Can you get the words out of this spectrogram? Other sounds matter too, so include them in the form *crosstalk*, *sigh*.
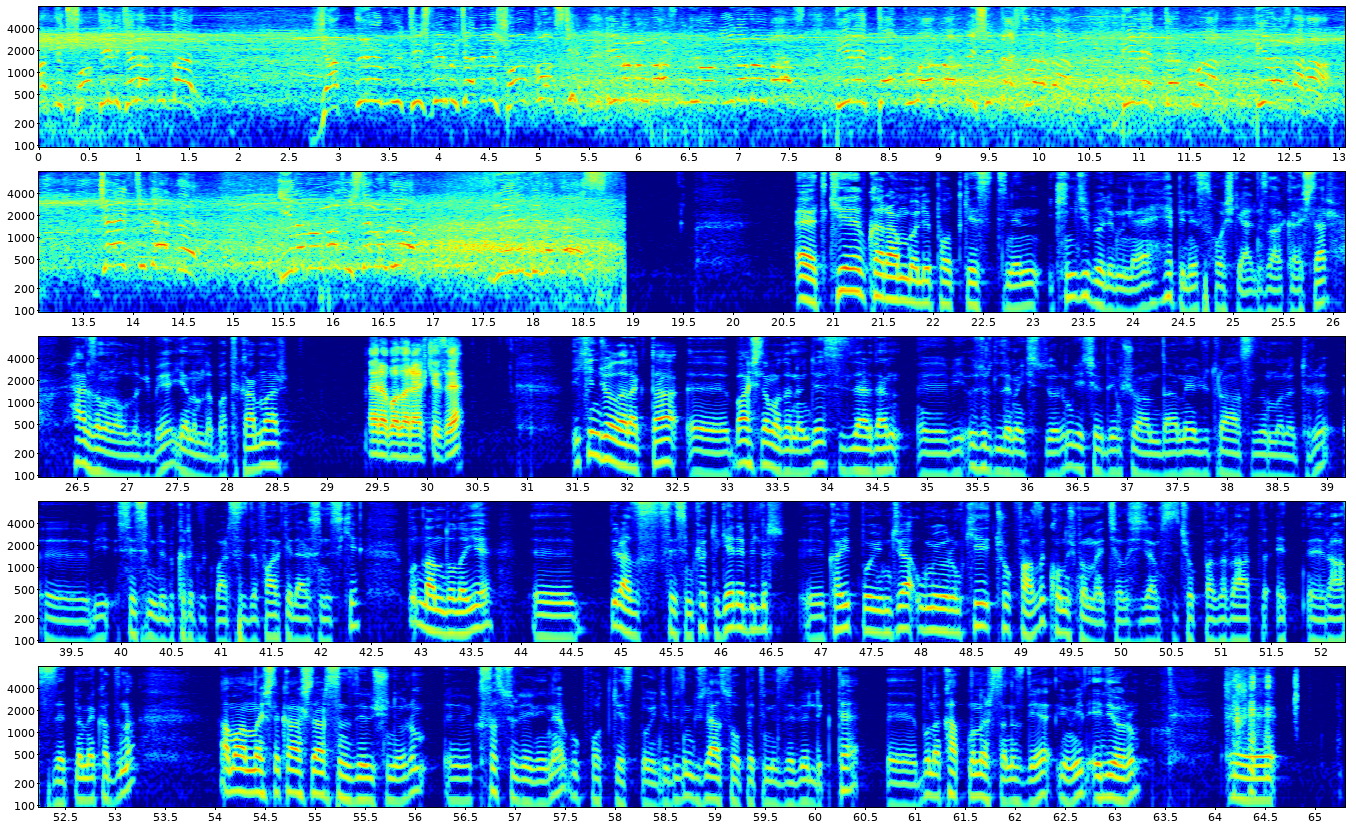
Artık son tehlikeler bunlar. Yattı müthiş bir mücadele. Şovkovski inanılmaz oluyor inanılmaz. Bir etten duvar var Beşiktaşlılardan. Bir etten duvar biraz daha. Cenk çıkardı. İnanılmaz işler oluyor. Frey'nin bir nefes. Evet, Kiev Karambolü podcast'inin ikinci bölümüne hepiniz hoş geldiniz arkadaşlar. Her zaman olduğu gibi yanımda Batıkan var. Merhabalar herkese. İkinci olarak da e, başlamadan önce sizlerden e, bir özür dilemek istiyorum. Geçirdiğim şu anda mevcut rahatsızlığımdan ötürü e, bir sesimde bir kırıklık var. Siz de fark edersiniz ki. Bundan dolayı e, biraz sesim kötü gelebilir. E, kayıt boyunca umuyorum ki çok fazla konuşmamaya çalışacağım. Sizi çok fazla rahat et, e, rahatsız etmemek adına. Ama anlayışla karşılarsınız diye düşünüyorum. E, kısa süreliğine bu podcast boyunca bizim güzel sohbetimizle birlikte e, buna katlanırsanız diye ümit ediyorum. E, *laughs*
